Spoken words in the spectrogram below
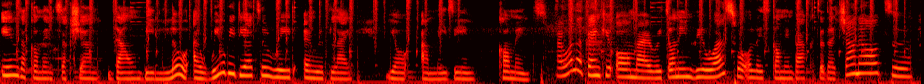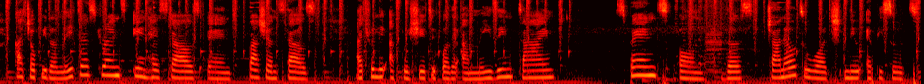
in the comment section down below. I will be there to read and reply your amazing comments. I want to thank you all my returning viewers for always coming back to the channel to catch up with the latest trends in hairstyles and fashion styles I truly appreciate you for the amazing time spent on this channel to watch new episodes.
